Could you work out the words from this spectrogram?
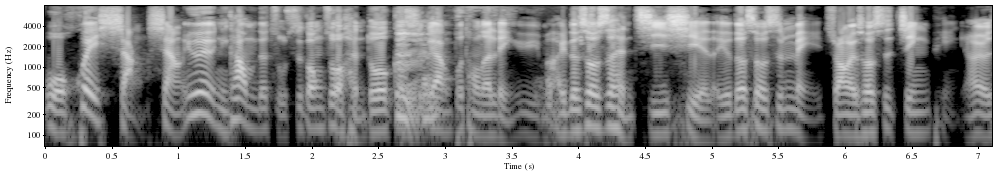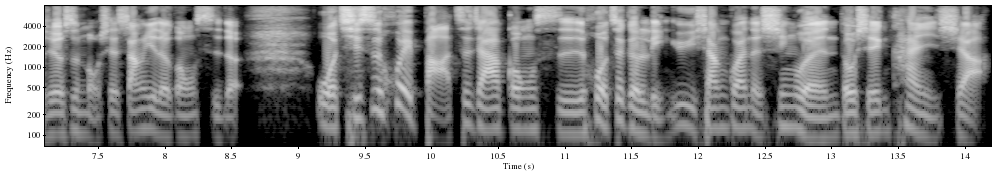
我会想象，因为你看我们的主持工作很多各式各样不同的领域嘛，有的时候是很机械的，有的时候是美妆，有时候是精品，然后有些是某些商业的公司的。我其实会把这家公司或这个领域相关的新闻都先看一下，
